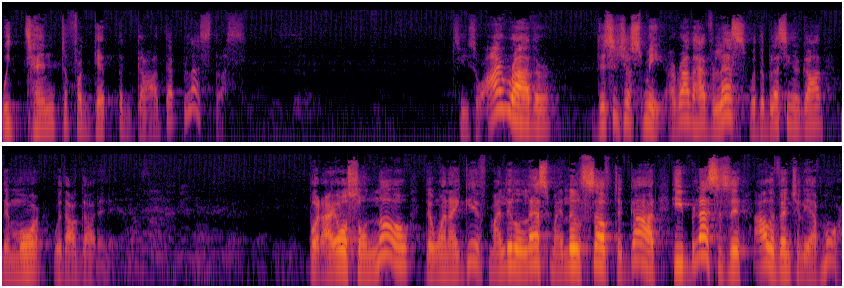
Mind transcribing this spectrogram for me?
We tend to forget the God that blessed us. See, so I rather, this is just me, I'd rather have less with the blessing of God than more without God in it. But I also know that when I give my little less, my little self to God, He blesses it, I'll eventually have more.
